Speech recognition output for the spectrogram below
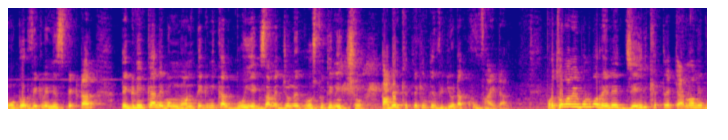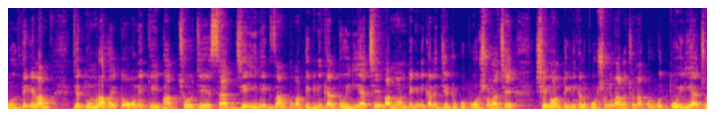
মোটর ভেহিকল ইন্সপেক্টর টেকনিক্যাল এবং নন টেকনিক্যাল দুই এক্সামের জন্য প্রস্তুতি নিচ্ছ, তাদের ক্ষেত্রে কিন্তু ভিডিওটা খুব ভাইটাল প্রথম আমি বলব রেলের জেইর ক্ষেত্রে কেন আমি বলতে গেলাম যে তোমরা হয়তো অনেকেই ভাবছ যে, স্যার জেইর এক্সাম তোমার টেকনিক্যাল তৈরি আছে বা নন টেকনিক্যালের যেটুকু পোর্শন আছে সেই নন টেকনিক্যাল পোর্শনে আমি আলোচনা করব। তৈরি আছো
